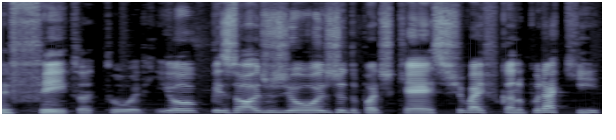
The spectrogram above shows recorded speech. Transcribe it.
Perfeito, Arthur. E o episódio de hoje do podcast vai ficando por aqui.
